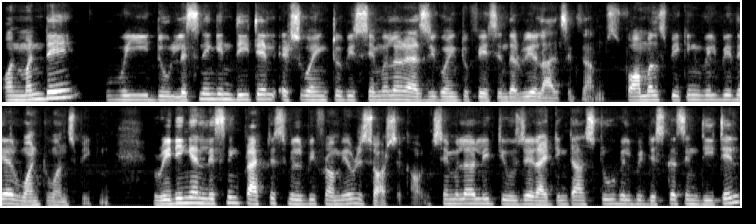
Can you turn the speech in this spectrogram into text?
On Monday, we do listening in detail. It's going to be similar as you're going to face in the real IELTS exams. Formal speaking will be there, one-to-one speaking. Reading and listening practice will be from your resource account. Similarly, Tuesday writing task two will be discussed in detail.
